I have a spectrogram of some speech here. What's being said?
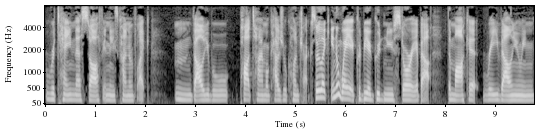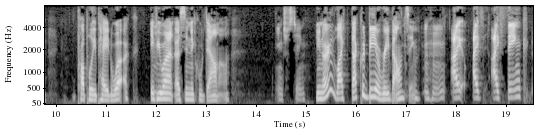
retain their staff in these kind of like mm, valuable part-time or casual contracts. So like in a way it could be a good news story about the market revaluing properly paid work if you weren't a cynical downer. Interesting. You know, like that could be a rebalancing. hmm I, I, I think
